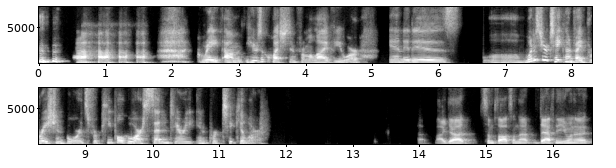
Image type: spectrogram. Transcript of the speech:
Great. Um, here's a question from a live viewer, and it is uh, What is your take on vibration boards for people who are sedentary in particular? I got some thoughts on that. Daphne, you want to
